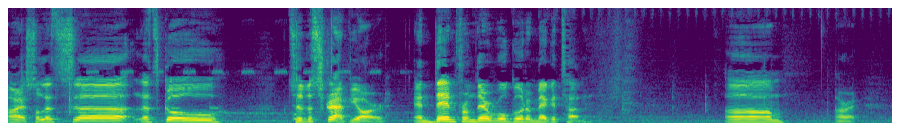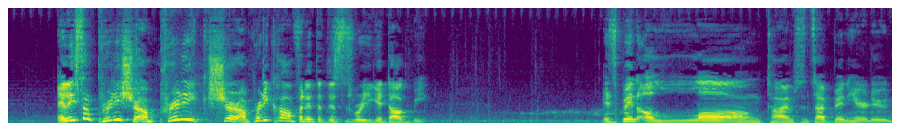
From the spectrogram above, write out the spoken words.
Alright, so let's uh let's go to the scrapyard. And then from there we'll go to Megaton. Um alright. At least I'm pretty sure, I'm pretty sure, I'm pretty confident that this is where you get Dogmeat. It's been a long time since I've been here, dude.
